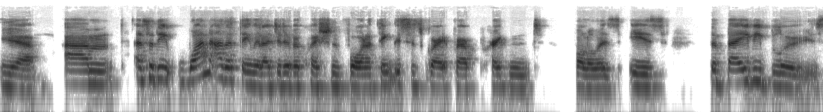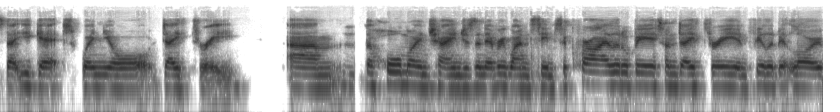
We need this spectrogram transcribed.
Yeah. Um, and so the one other thing that I did have a question for, and I think this is great for our pregnant followers, is the baby blues that you get when you're day three um, mm-hmm. the hormone changes and everyone seems to cry a little bit on day three and feel a bit low.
